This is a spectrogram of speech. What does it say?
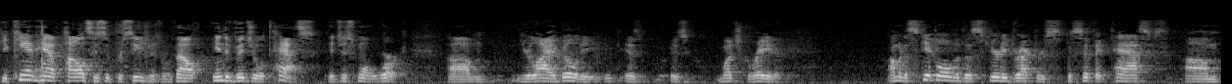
you can't have policies and procedures without individual tasks. It just won't work. Um, your liability is is much greater. I'm going to skip over the security director's specific tasks um,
